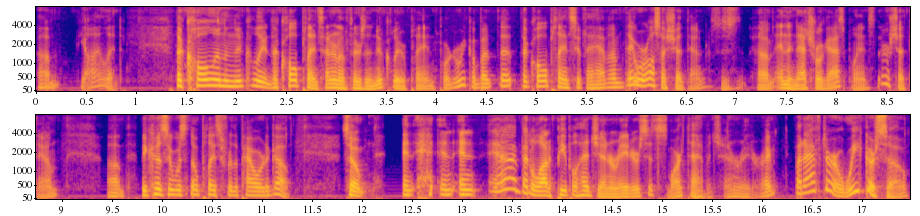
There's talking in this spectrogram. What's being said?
um, the island. The coal and the nuclear, the coal plants. I don't know if there's a nuclear plant in Puerto Rico, but the, the coal plants, if they have them, they were also shut down. Is, um, and the natural gas plants, they're shut down um, because there was no place for the power to go. So, and and and I bet a lot of people had generators. It's smart to have a generator, right? But after a week or so,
